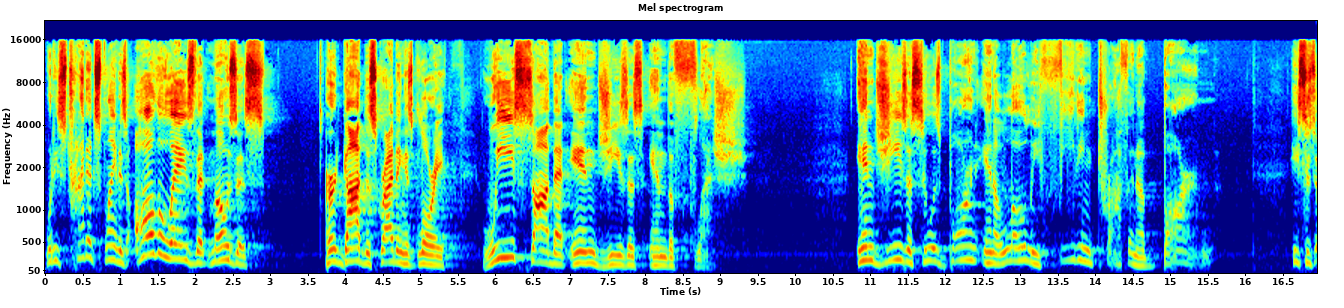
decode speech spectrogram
what he's trying to explain is all the ways that Moses heard God describing his glory We saw that in Jesus in the flesh. In Jesus, who was born in a lowly feeding trough in a barn. He says,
